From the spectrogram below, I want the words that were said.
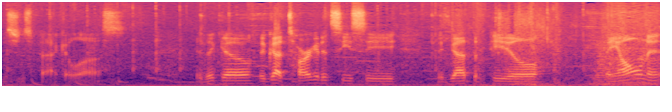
it's just packet loss. Here they go. They've got targeted CC. They've got the peel. They own it.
